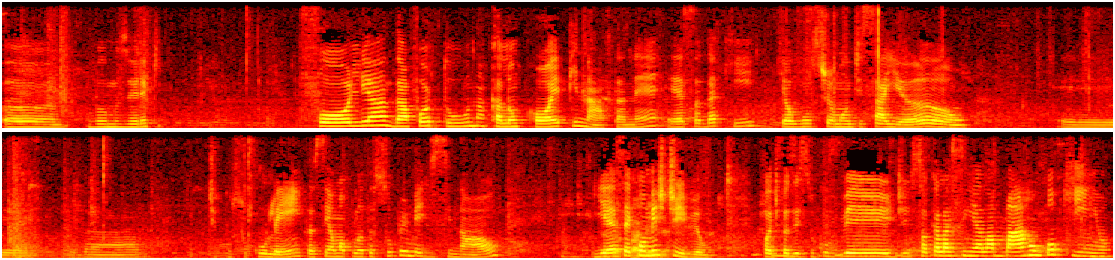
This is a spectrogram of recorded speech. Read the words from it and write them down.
Uh, vamos ver aqui folha da fortuna, calancói pinata, né? Essa daqui, que alguns chamam de saião, é, da tipo suculenta, assim, é uma planta super medicinal. E É essa é comestível. Pode fazer suco verde, só que ela assim, ela amarra um pouquinho,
